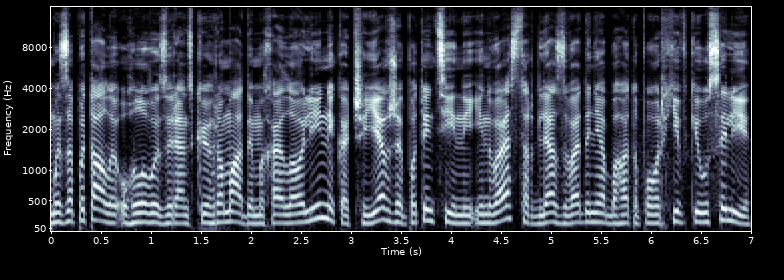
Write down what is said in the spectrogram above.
Ми запитали у голови Зорянської громади Михайла Олійника, чи є вже потенційний інвестор для зведення багатоповерхівки у селі.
